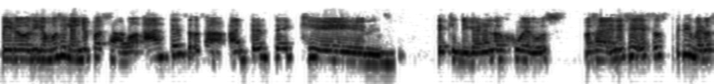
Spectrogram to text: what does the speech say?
Pero, digamos, el año pasado, antes, o sea, antes de que, de que llegaran los juegos, o sea, en ese, esos primeros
